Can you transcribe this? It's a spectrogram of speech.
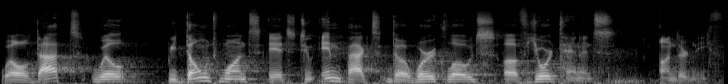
Well, that will, we don't want it to impact the workloads of your tenants underneath.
